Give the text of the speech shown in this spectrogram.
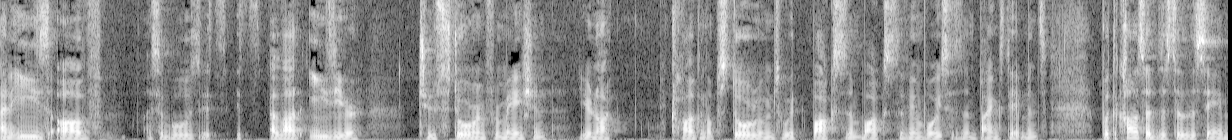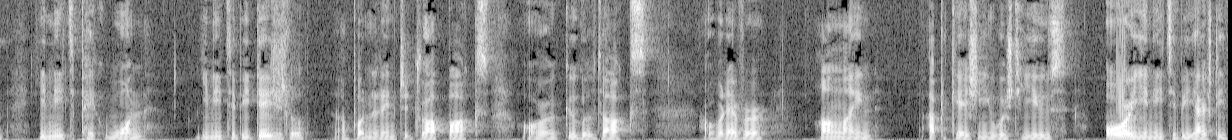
an ease of, I suppose, it's it's a lot easier to store information. You're not clogging up storerooms with boxes and boxes of invoices and bank statements. But the concept is still the same. You need to pick one. You need to be digital and putting it into Dropbox or Google Docs or whatever online application you wish to use, or you need to be actually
